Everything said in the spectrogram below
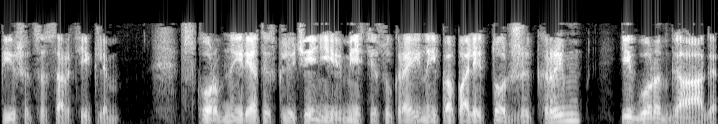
пишется с артиклем. В скорбный ряд исключений вместе с Украиной попали тот же Крым и город Гаага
